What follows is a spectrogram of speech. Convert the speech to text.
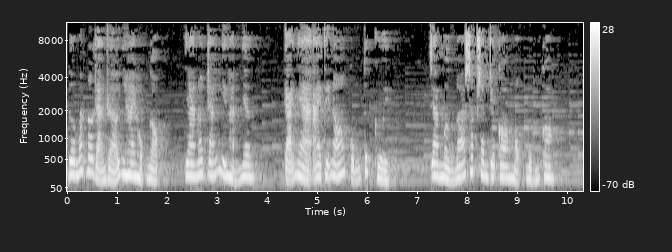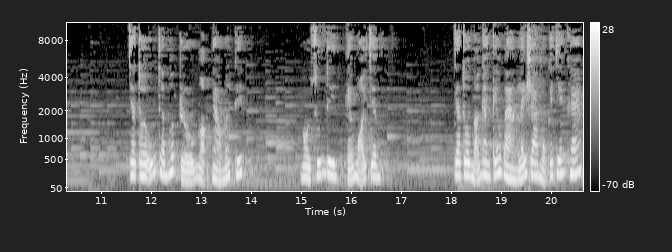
Đôi mắt nó rạng rỡ như hai hột ngọc Da nó trắng như hạnh nhân. Cả nhà ai thấy nó cũng tức cười. Cha mừng nó sắp sanh cho con một bụng con. Cha tôi uống thêm hớp rượu ngọt ngào nói tiếp. Ngồi xuống đi kẻo mỏi chân. Cha tôi mở ngăn kéo bàn lấy ra một cái chén khác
